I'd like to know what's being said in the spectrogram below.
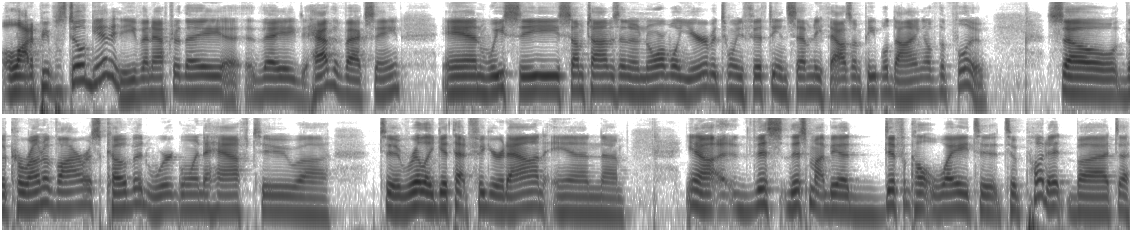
a lot of people still get it even after they uh, they have the vaccine and we see sometimes in a normal year between 50 and 70,000 people dying of the flu. So the coronavirus, COVID, we're going to have to uh, to really get that figured out. And um, you know, this this might be a difficult way to to put it, but uh,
